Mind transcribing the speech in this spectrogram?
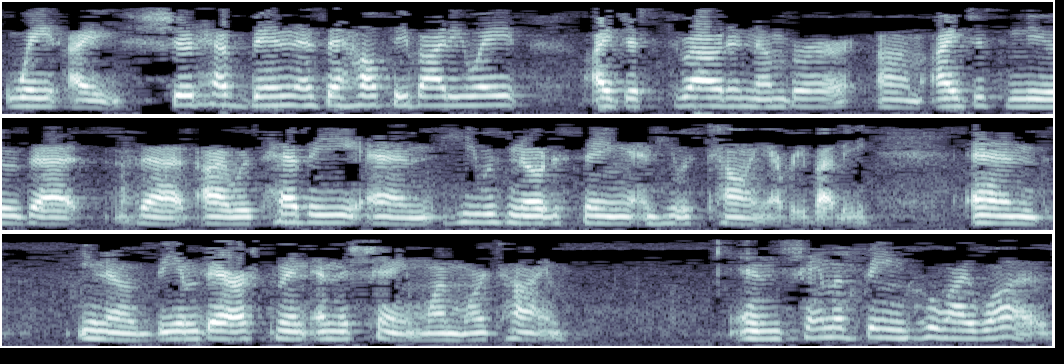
weight I should have been as a healthy body weight. I just threw out a number. Um, I just knew that that I was heavy, and he was noticing, and he was telling everybody, and you know the embarrassment and the shame one more time, and shame of being who I was,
